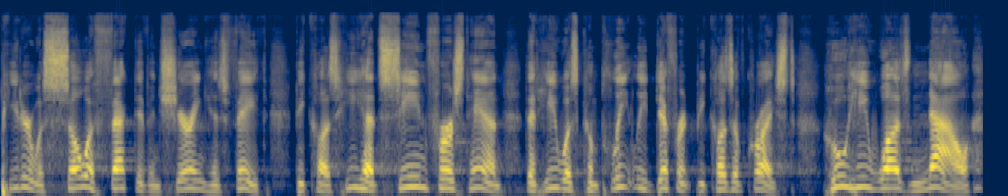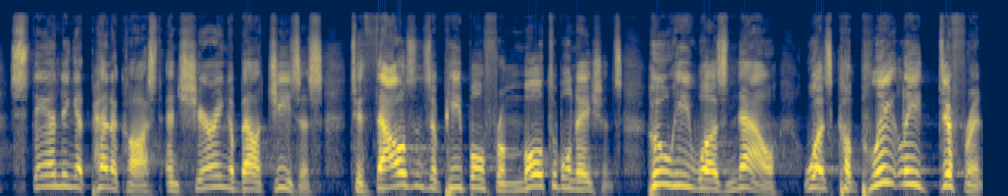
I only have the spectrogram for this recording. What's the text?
Peter was so effective in sharing his faith because he had seen firsthand that he was completely different because of Christ. Who he was now, standing at Pentecost and sharing about Jesus to thousands of people from multiple nations. Who he was now was completely different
